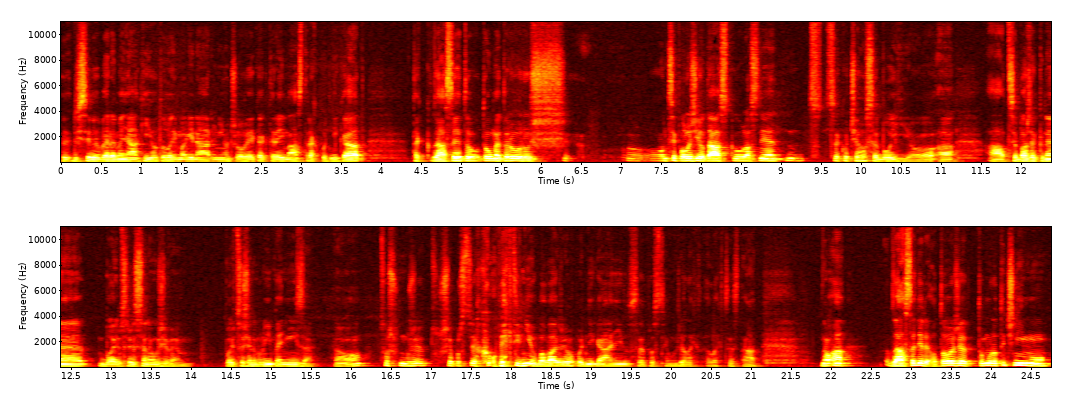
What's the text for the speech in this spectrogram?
když si vybereme nějakého toho imaginárního člověka, který má strach podnikat, tak v zásadě tou, tou metodou ruš on si položí otázku vlastně, co, jako čeho se bojí. Jo? A, a třeba řekne, bojím se, že se neuživím. Bojím se, že nebudu mít peníze. Jo? Což, může, což je prostě jako objektivní obava, že jo, podnikání, to se prostě může leh, lehce stát. No a v zásadě jde o to, že tomu dotyčnímu,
